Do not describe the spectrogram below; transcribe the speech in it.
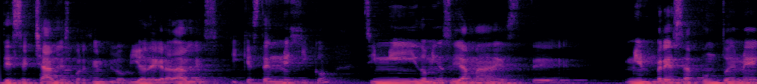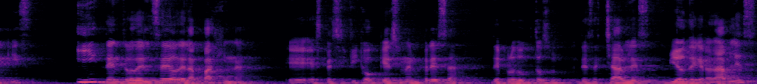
desechables, por ejemplo, biodegradables, y que esté en México, si mi dominio se llama este, miempresa.mx y dentro del SEO de la página eh, especifico que es una empresa de productos desechables biodegradables,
